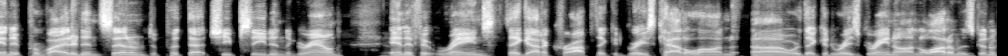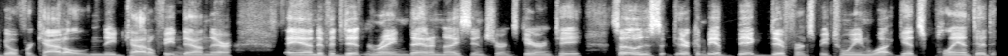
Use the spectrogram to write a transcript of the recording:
and it provided incentive to put that cheap seed in the ground yeah. and if it rains they got a crop they could graze cattle on uh, or they could raise grain on a lot of it is going to go for cattle need cattle feed yeah. down there and if it didn't rain, they had a nice insurance guarantee. So was, there can be a big difference between what gets planted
